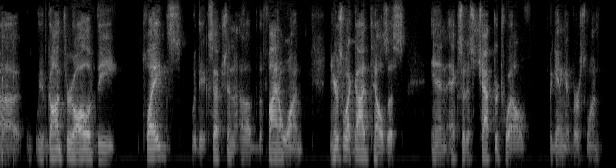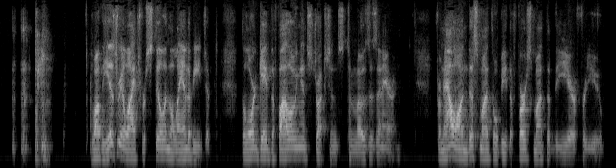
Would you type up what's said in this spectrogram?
Uh, we've gone through all of the plagues with the exception of the final one. And here's what God tells us in Exodus chapter 12, beginning at verse 1. While the Israelites were still in the land of Egypt, the Lord gave the following instructions to Moses and Aaron. From now on, this month will be the first month of the year for you.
